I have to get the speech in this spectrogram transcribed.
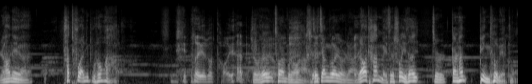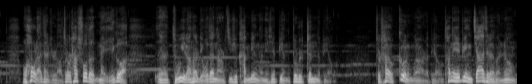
然后那个他突然就不说话了，我也够讨厌的，就是他突然不说话了。就江哥就是这样。然后他每次说起他就是，但是他病特别重。我后来才知道，就是他说的每一个，呃，足以让他留在那儿继续看病的那些病，都是真的病。就是他有各种各样的病，他那些病加起来，反正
